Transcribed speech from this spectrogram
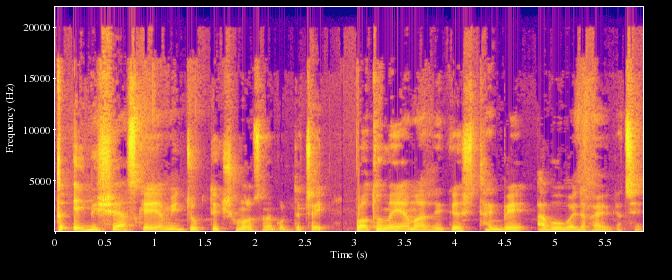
তো এই বিষয়ে আজকে আমি যৌক্তিক সমালোচনা করতে চাই। প্রথমে আমার রিকোয়েস্ট থাকবে আবু উবাইদা ভাইয়ের কাছে।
